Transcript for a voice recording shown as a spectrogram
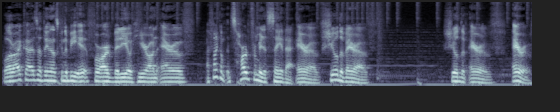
Well, alright guys, I think that's going to be it for our video here on Arrav. I feel like it's hard for me to say that, Arrav. Shield of Arrav. Shield of Arrav. Arrav.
